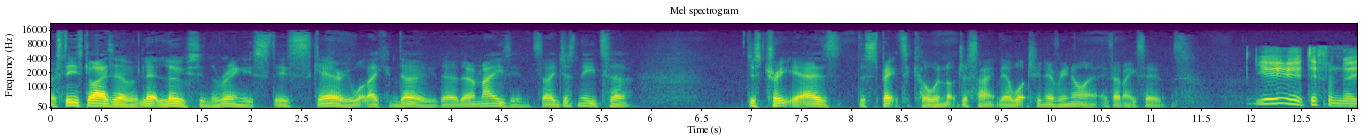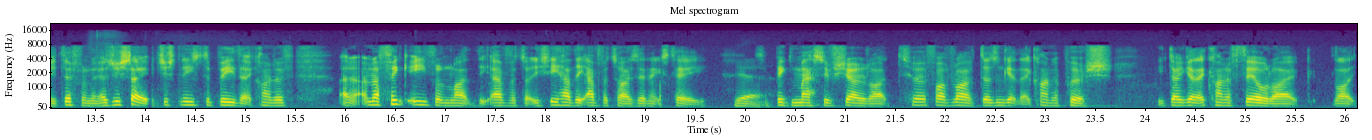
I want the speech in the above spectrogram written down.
if these guys are let loose in the ring, it's, it's scary what they can do. They're, they're amazing. So they just need to just treat it as the spectacle and not just something they're watching every night, if that makes sense. Yeah, yeah, definitely, definitely. As you say, it just needs to be that kind of, and, and I think even like the advertise. You see how they advertise NXT? Yeah. It's a big, massive show. Like 205 Live doesn't get that kind of push. You don't get that kind of feel like like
